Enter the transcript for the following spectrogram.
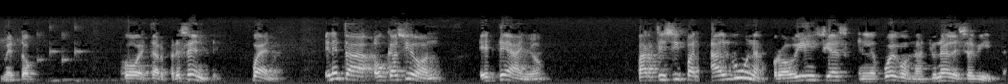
me tocó estar presente. Bueno, en esta ocasión, este año, participan algunas provincias en los Juegos Nacionales Evita.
